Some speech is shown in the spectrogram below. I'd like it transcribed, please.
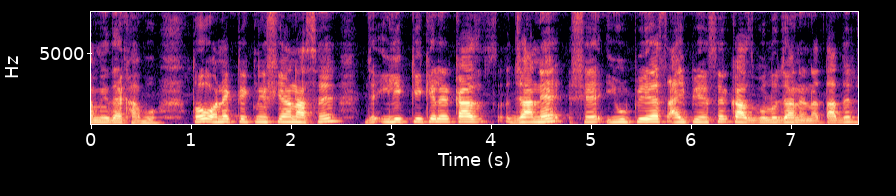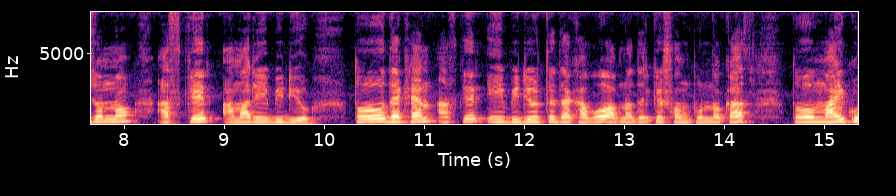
আমি দেখাবো। তো অনেক টেকনিশিয়ান আছে যে ইলেকট্রিক্যালের কাজ জানে, সে ইউপিএস আইপিএসের কাজগুলো জানে না। তাদের জন্য আজকের আমার এই ভিডিও। তো দেখেন, আজকের এই ভিডিওতে দেখাবো আপনাদেরকে সম্পূর্ণ কাজ। তো মাইকু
